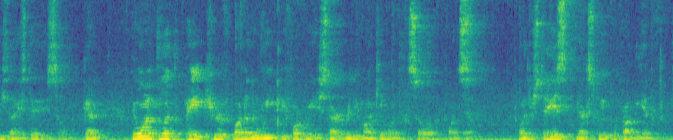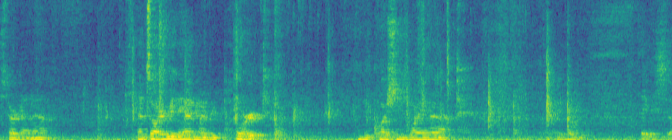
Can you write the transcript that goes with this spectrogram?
these nice days, so. Got, we wanted to let the paint cure for about another week before we start really monkeying with it, so once weather stays, next week we'll probably get started on that. That's all I really have in my report. Any questions while you're? I don't think so.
